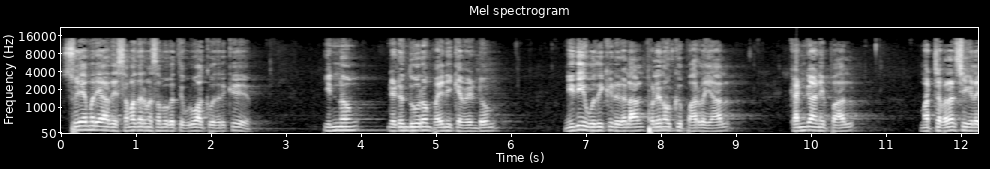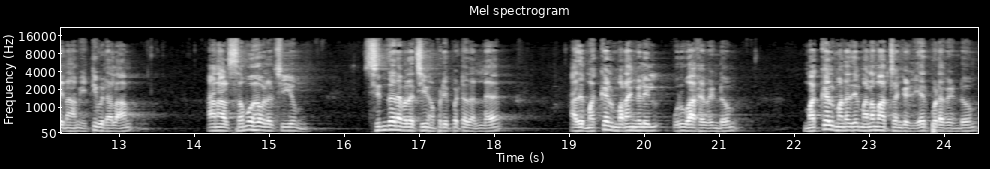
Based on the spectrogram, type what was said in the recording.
சுயமரியாதை சமதர்ம சமூகத்தை உருவாக்குவதற்கு இன்னும் நெடுந்தூரம் பயணிக்க வேண்டும். நிதி ஒதுக்கீடுகளால் தொலைநோக்கு பார்வையால் கண்காணிப்பால் மற்ற வளர்ச்சிகளை நாம் எட்டிவிடலாம். ஆனால் சமூக வளர்ச்சியும் சிந்தன வளர்ச்சியும் அப்படிப்பட்டதல்ல. அது மக்கள் மனங்களில் உருவாக வேண்டும். மக்கள் மனதில் மனமாற்றங்கள் ஏற்பட வேண்டும்.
